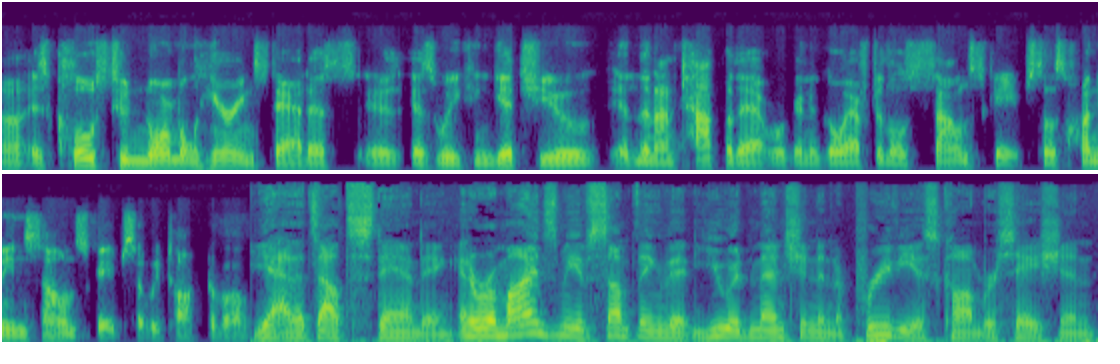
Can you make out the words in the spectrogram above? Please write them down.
uh, as close to normal hearing status as, as, we can get you. And then on top of that, we're going to go after those soundscapes, those hunting soundscapes that we talked about. Yeah, that's outstanding. And it reminds me of something that you had mentioned in a previous conversation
